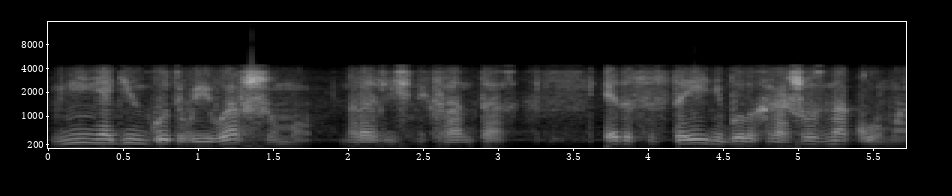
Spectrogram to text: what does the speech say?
Мне не один год воевавшему на различных фронтах это состояние было хорошо знакомо.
